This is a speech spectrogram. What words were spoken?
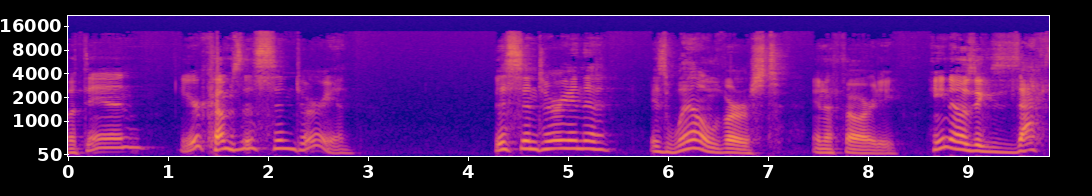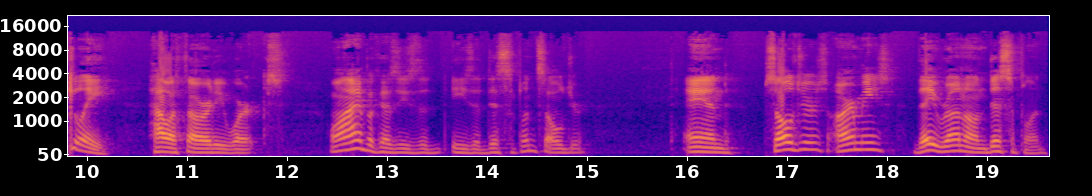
But then here comes this centurion. This centurion that is well versed in authority. He knows exactly how authority works. Why? Because he's a, he's a disciplined soldier. And soldiers, armies, they run on discipline,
